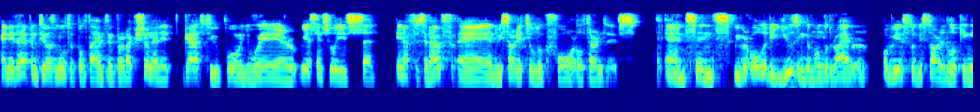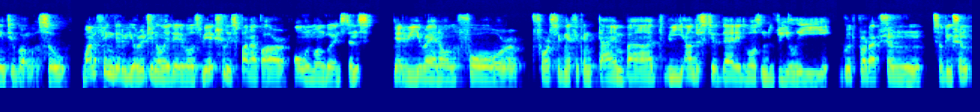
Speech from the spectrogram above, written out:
And it happened to us multiple times in production, and it got to a point where we essentially said enough is enough, and we started to look for alternatives. And since we were already using the Mongo driver, obviously we started looking into Mongo. So one thing that we originally did was we actually spun up our own Mongo instance that we ran on for for significant time, but we understood that it wasn't really good production solution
